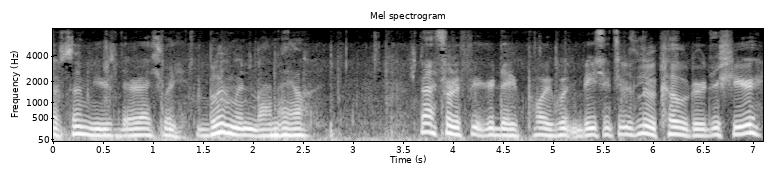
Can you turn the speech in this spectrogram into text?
Know some years they're actually blooming by now. But I sort of figured they probably wouldn't be since it was a little colder this year.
